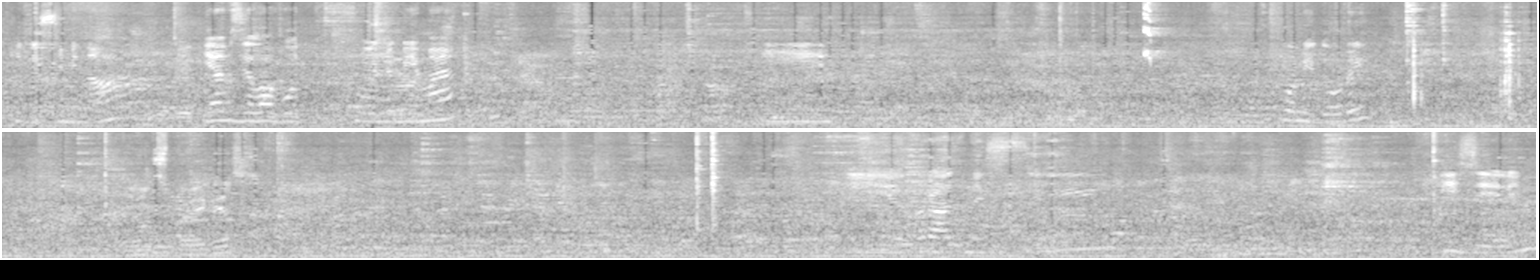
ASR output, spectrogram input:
какие-то семена. Я взяла вот свое любимое. Помидоры. И разные и зелень.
